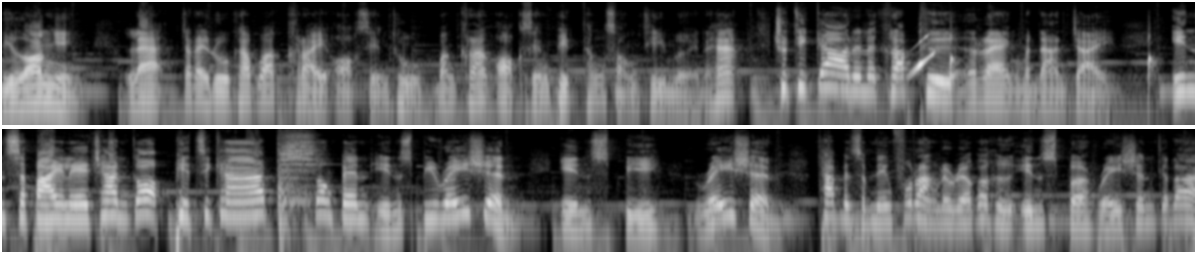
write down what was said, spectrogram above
belonging และจะได้รู้ครับว่าใครออกเสียงถูกบางครั้งออกเสียงผิดทั้ง 2 ทีมเลยนะฮะ ชุดที่ 9 เนี่ยนะครับ คือแรงบันดาลใจ inspiration ก็ผิดสิครับ ต้องเป็น inspiration inspiration ถ้าเป็นสำเนียงฝรั่งเร็วๆก็คือ inspiration ก็ได้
